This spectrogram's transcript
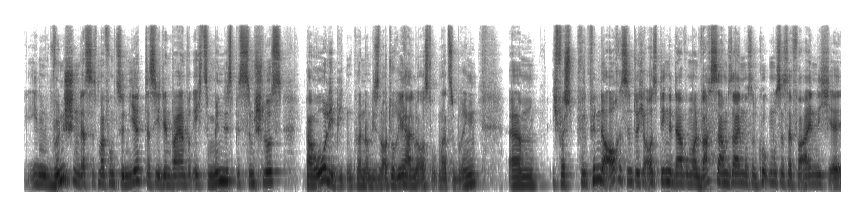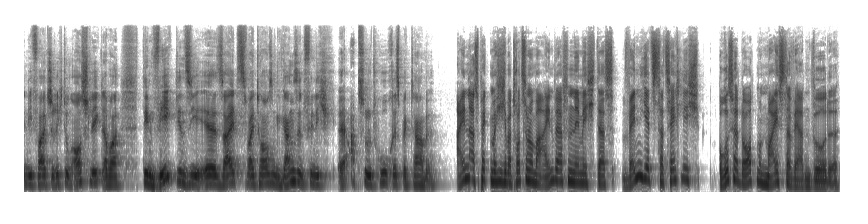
ihnen wünschen, dass es mal funktioniert, dass sie den Bayern wirklich zumindest bis zum Schluss Paroli bieten können, um diesen Otto Rehagel-Ausdruck mal zu bringen. Ähm, ich finde auch, es sind durchaus Dinge da, wo man wachsam sein muss und gucken muss, dass der Verein nicht äh, in die falsche Richtung ausschlägt. Aber den Weg, den sie äh, seit 2000 gegangen sind, finde ich äh, absolut hoch respektabel. Einen Aspekt möchte ich aber trotzdem noch mal einwerfen, nämlich, dass wenn jetzt tatsächlich Borussia Dortmund Meister werden würde,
